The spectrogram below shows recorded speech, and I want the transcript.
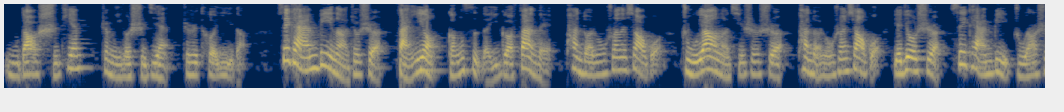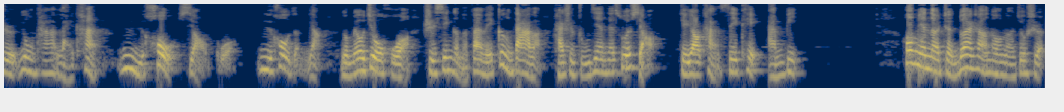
五到十天这么一个时间，这是特异的。CKMB 呢就是反映梗死的一个范围，判断溶栓的效果，主要呢其实是判断溶栓效果，也就是 CKMB 主要是用它来看预后效果，预后怎么样，有没有救活，是心梗的范围更大了，还是逐渐在缩小，就要看 CKMB。后面的诊断上头呢，就是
